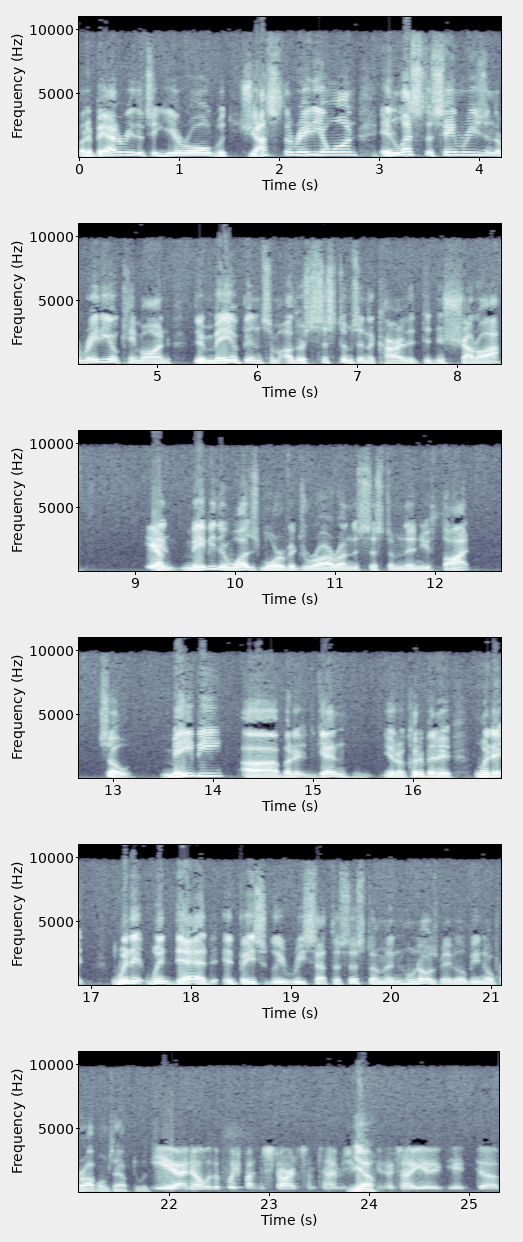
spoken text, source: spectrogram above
But a battery that's a year old with just the radio on, unless the same reason the radio came on, there may have been some other systems in the car that didn't shut off. Yeah. And maybe there was more of a draw on the system than you thought. So maybe, uh, but it, again, you know, could have been a, when it when it went dead, it basically reset the system, and who knows, maybe there'll be no problems afterwards. Yeah, I know. With a push button start, sometimes you, Yeah. you know, tell you it. Uh,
